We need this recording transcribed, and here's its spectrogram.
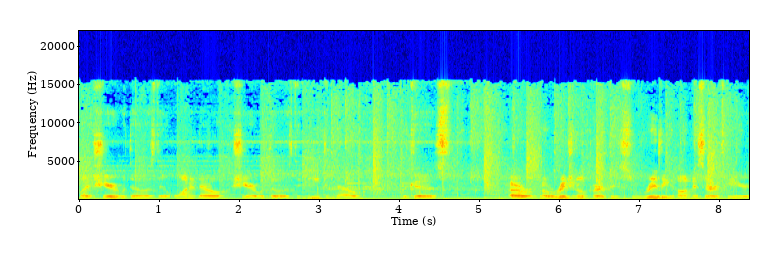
Like share it with those that want to know, share it with those that need to know, because our original purpose really on this earth here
